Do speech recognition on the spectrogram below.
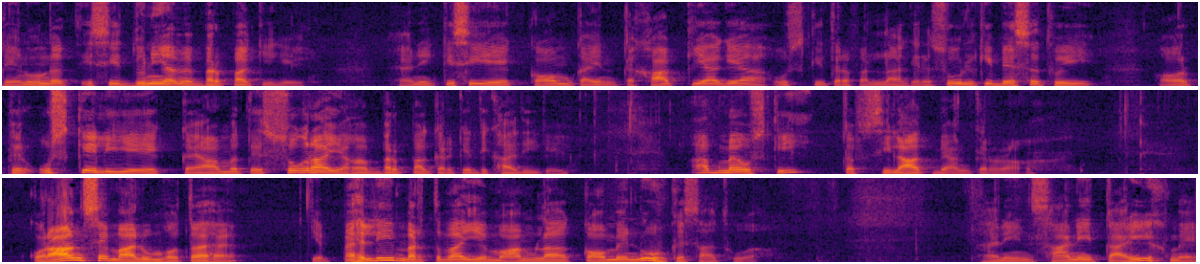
دینونت اسی دنیا میں برپا کی گئی۔ یعنی کسی ایک قوم کا انتخاب کیا گیا، اس کی طرف اللہ کے رسول کی بیست ہوئی۔ اور پھر اس کے لیے ایک قیامت سغرا یہاں برپا کر کے دکھا دی گئی۔ اب میں اس کی تفصیلات بیان کر رہا ہوں۔ قرآن سے معلوم ہوتا ہے کہ پہلی مرتبہ یہ معاملہ قوم نوح کے ساتھ ہوا۔ یعنی انسانی تاریخ میں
